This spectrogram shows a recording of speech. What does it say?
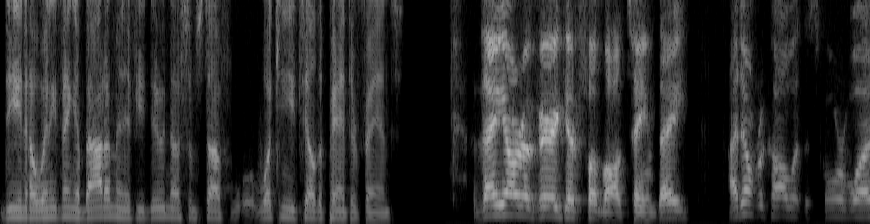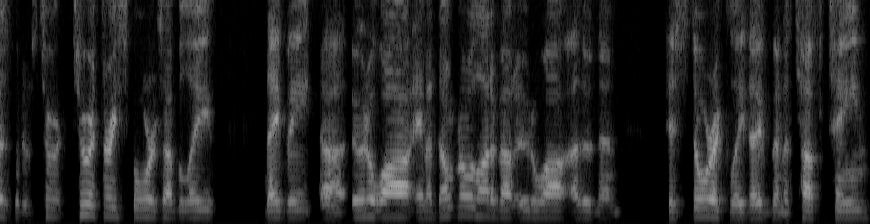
Do you know anything about them? And if you do know some stuff, what can you tell the Panther fans? They are a very good football team. They, I don't recall what the score was, but it was two or, two or three scores, I believe. They beat uh, and I don't know a lot about Ooltewah other than historically they've been a tough team.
